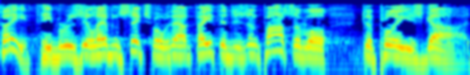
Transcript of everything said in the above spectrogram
faith. Hebrews 11:6 for without faith it is impossible to please God.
